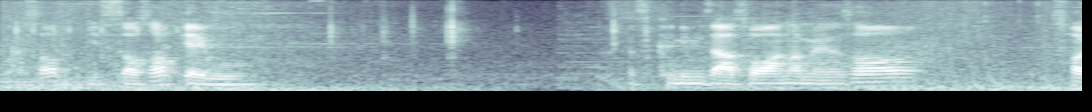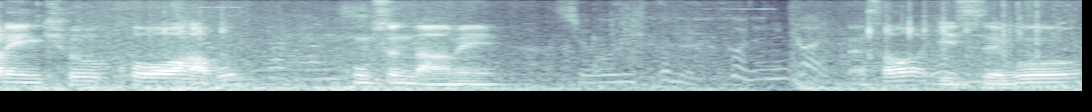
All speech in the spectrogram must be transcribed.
그래서 있어서 깨고 그래서 그림자 소환하면서 서린 Q 코어 하고 공 쓴 다음에 그래서 이 쓰고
